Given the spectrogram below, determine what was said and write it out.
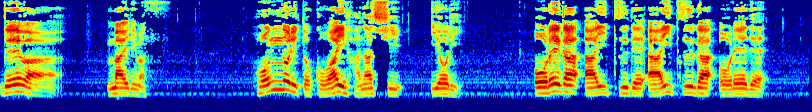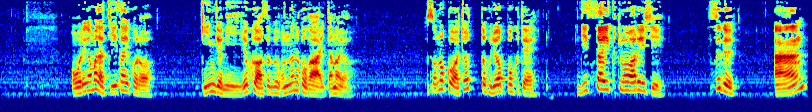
では、参ります。ほんのりと怖い話より、俺があいつで、あいつが俺で。俺がまだ小さい頃、近所によく遊ぶ女の子がいたのよ。その子はちょっと不良っぽくて、実際口も悪いし、すぐ、あん？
